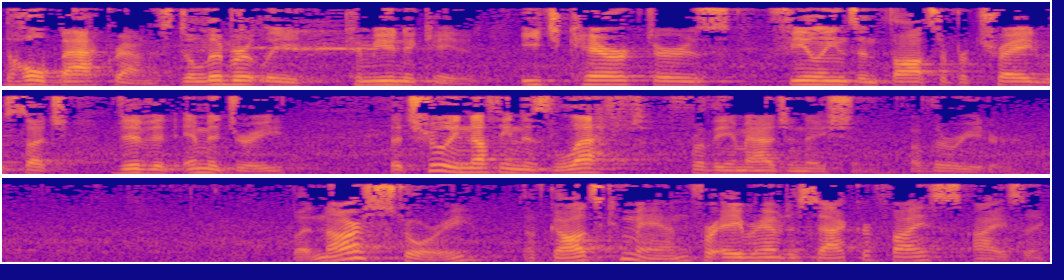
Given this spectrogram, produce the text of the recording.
The whole background is deliberately communicated. Each character's feelings and thoughts are portrayed with such vivid imagery that truly nothing is left for the imagination of the reader. But in our story of God's command for Abraham to sacrifice Isaac,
